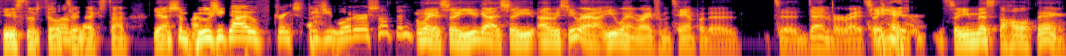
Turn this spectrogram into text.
The, use the filter some, next time. Yeah, some bougie guy who drinks Fiji water or something. Wait, so you got so you oh, so you were out. You went right from Tampa to to Denver, right? So yeah. you so you missed the whole thing.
